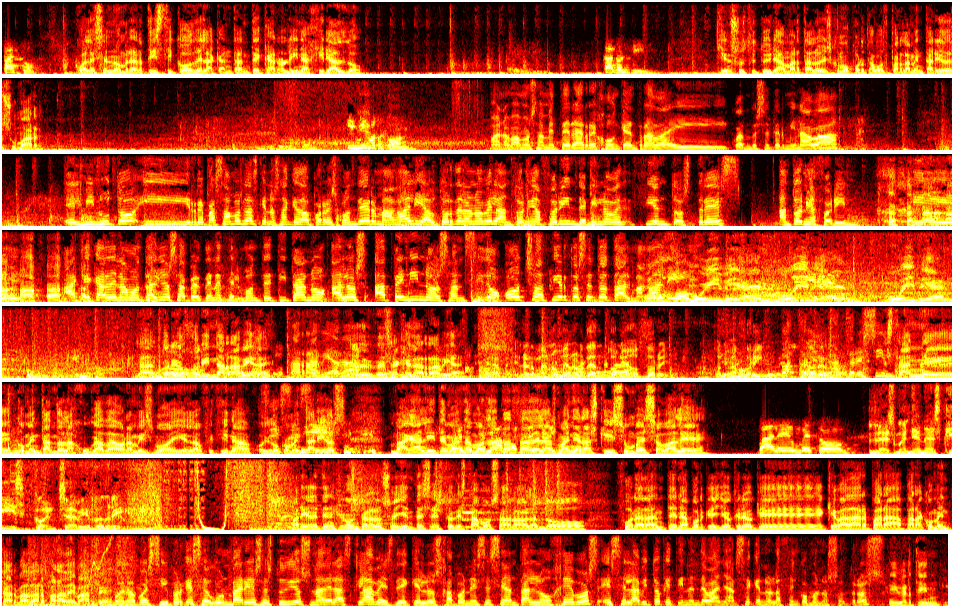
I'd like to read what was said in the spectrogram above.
paso, ¿Cuál es el nombre artístico de la cantante Carolina Giraldo? Carol G, ¿Quién sustituirá a Marta Lois como portavoz parlamentario de Sumar? Íñigo Rejón, Bueno, vamos a meter a Rejón que ha entrado ahí cuando se terminaba el minuto y repasamos las que nos han quedado por responder. Magali, autor de la novela Antonio Azorín de 1903. Antonio Azorín. ¿Y a qué cadena montañosa pertenece el Monte Titano? A los Apeninos. Han sido ocho aciertos en total, Magali. Ojo, muy bien, muy bien, muy bien. La Antonio Zorín da rabia, ¿eh? Da rabia, da. Esas que da rabia, ¿eh? Era el hermano menor de Antonio Ozore, Antonio Azorín. Bueno, están eh, comentando la jugada ahora mismo ahí en la oficina. Oigo Sí, sí, comentarios. sí. Magali, te mandamos la taza de las mañanas Kiss. Un beso, ¿vale? Vale, un beso. Las mañanas Kiss con Xavi Rodríguez. María, le tienes que contar a los oyentes esto que estamos ahora hablando fuera de antena, porque yo creo que, que va a dar para, para comentar, va a dar para debate. Bueno, pues sí, porque según varios estudios, una de las claves de que los japoneses sean tan longevos es el hábito que tienen de bañarse, que no lo hacen como nosotros. ¿Y Bertín?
